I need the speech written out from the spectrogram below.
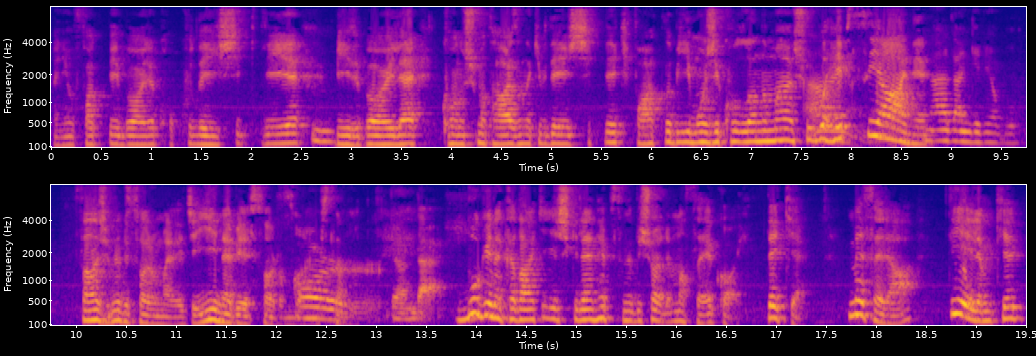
Hani ufak bir böyle koku değişikliği, bir böyle konuşma tarzındaki bir değişiklik, farklı bir emoji kullanımı, şu bu Aynen. hepsi yani. Nereden geliyor bu? Sana şimdi bir sorum var Ece. Yine bir sorum var sana. Sor. Gönder. Bugüne kadarki ilişkilerin hepsini bir şöyle masaya koy. De ki mesela diyelim ki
